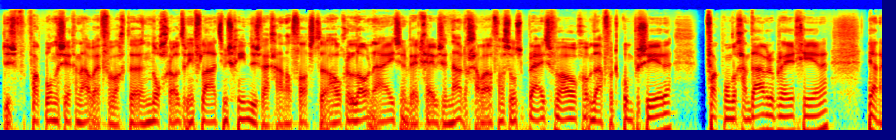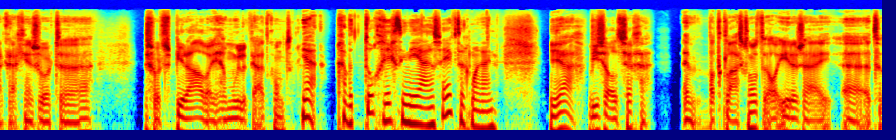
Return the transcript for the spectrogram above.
Dus vakbonden zeggen, nou, wij verwachten nog grotere inflatie misschien. Dus wij gaan alvast uh, hogere loon eisen. En werkgevers zeggen, nou, dan gaan we alvast onze prijzen verhogen om daarvoor te compenseren. Vakbonden gaan daar weer op reageren. Ja, dan krijg je een soort, uh, een soort spiraal waar je heel moeilijk uitkomt. Ja, gaan we toch richting de jaren zeventig, Marijn? Ja, wie zal het zeggen? En wat Klaas Knot al eerder zei, uh, het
